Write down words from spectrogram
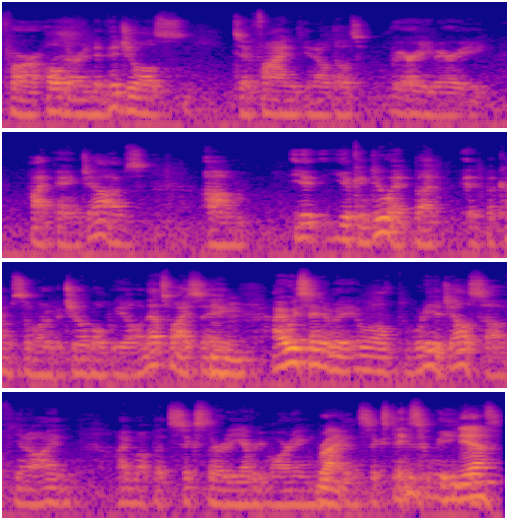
for older individuals to find you know those very very high paying jobs. Um, you you can do it, but it becomes somewhat of a gerbil wheel, and that's why I say Mhm. I always say to me, well, what are you jealous of? You know, I'm I'm up at six thirty every morning, Right. working six days a week. Yeah. It's-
